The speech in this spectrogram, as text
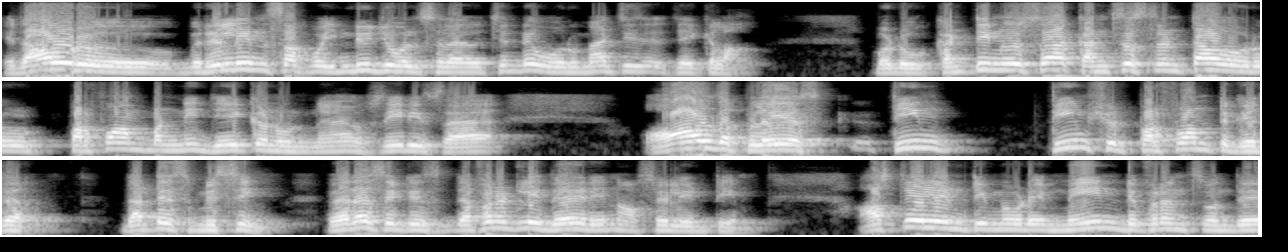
ஏதாவது ஒரு பிரில்லியன்ஸ் அப்போ இண்டிவிஜுவல்ஸில் வச்சுட்டு ஒரு மேட்ச் ஜெயிக்கலாம். பட் கண்டினியூஸா கன்சிஸ்டண்டா ஒரு பர்ஃபார்ம் பண்ணி ஜெயிக்கணும்னு சீரீஸை all the players team team should perform together that is missing whereas it is definitely there in Australian team Australian டீமோடைய மெயின் டிஃபரன்ஸ் வந்து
